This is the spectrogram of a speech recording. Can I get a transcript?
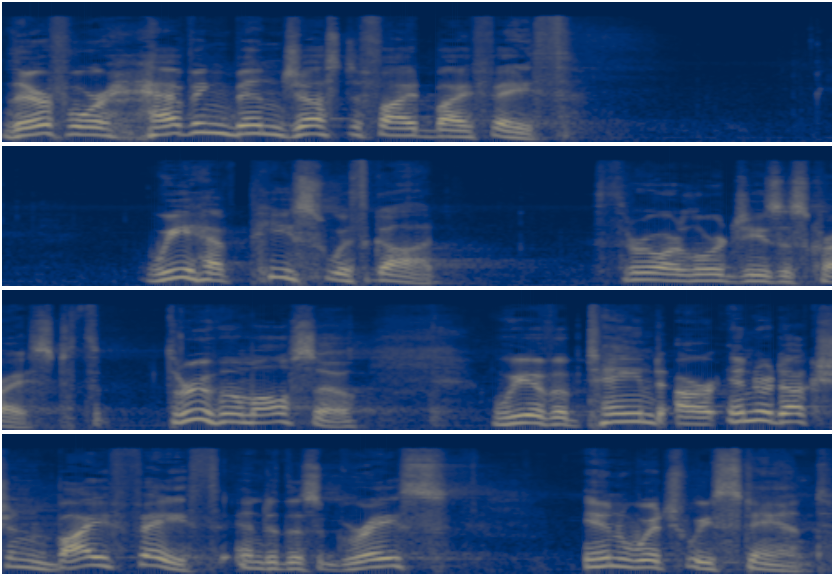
Therefore, having been justified by faith, we have peace with God through our Lord Jesus Christ, th- through whom also we have obtained our introduction by faith into this grace in which we stand.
